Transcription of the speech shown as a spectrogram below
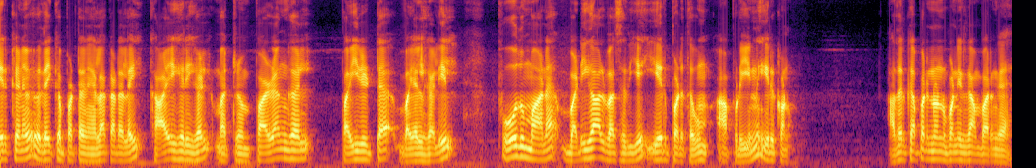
ஏற்கனவே விதைக்கப்பட்ட நிலக்கடலை காய்கறிகள் மற்றும் பழங்கள் பயிரிட்ட வயல்களில் போதுமான வடிகால் வசதியை ஏற்படுத்தவும் அப்படின்னு இருக்கணும். அதற்கப்புறம் இன்னொன்று பண்ணியிருக்கான் பாருங்கள்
